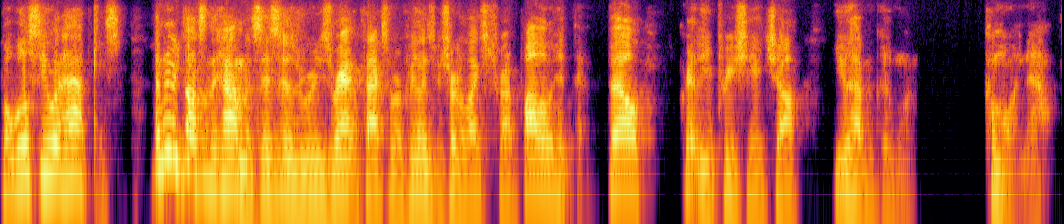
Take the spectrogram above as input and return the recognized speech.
But we'll see what happens. Let me know your thoughts in the comments. This is Rudy's Rant, Facts Our Feelings. Be sure to like, subscribe, follow, hit that bell. Greatly appreciate y'all. You have a good one. Come on now.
